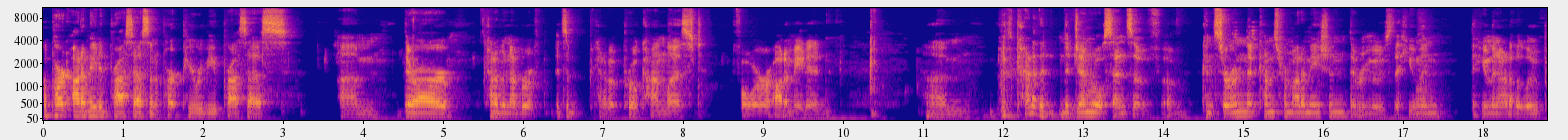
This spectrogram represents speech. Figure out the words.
a part automated process and a part peer review process. Um, there are kind of a number of, it's a kind of a pro con list for automated. Um, with kind of the, the general sense of, of concern that comes from automation that removes the human, the human out of the loop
